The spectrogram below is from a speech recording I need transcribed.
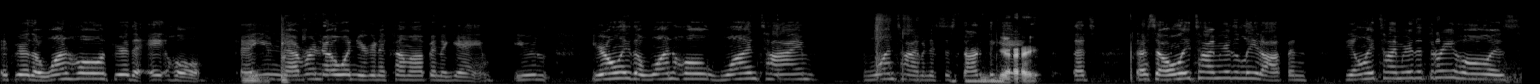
if you're the one hole, if you're the eight hole. Okay. You mm. never know when you're going to come up in a game. You, you're only the one hole one time one time, and it's the start of the game. Right. That's that's the only time you're the leadoff, and the only time you're the three hole is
